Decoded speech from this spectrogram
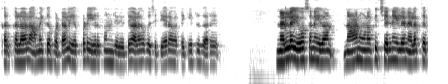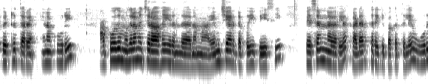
கற்களால் அமைக்கப்பட்டால் எப்படி இருக்கும்னு சொல்லிட்டு அழகப்ப செட்டியார் அவர்கிட்ட கேட்டிருக்காரு. நல்ல யோசனை தான் நான் உனக்கு சென்னையில் நிலத்தை பெற்றுத்தரேன் என கூறி அப்போது முதலமைச்சராக இருந்த நம்ம எம்ஜிஆர்கிட்ட போய் பேசி பெசன் நகரில் கடற்கரைக்கு பக்கத்திலே ஒரு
